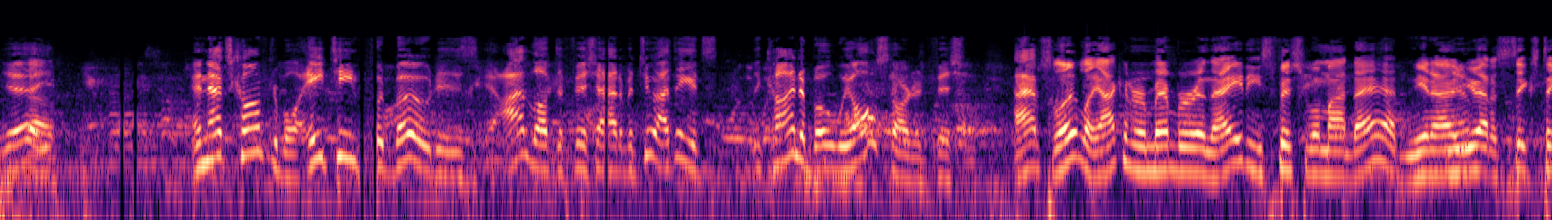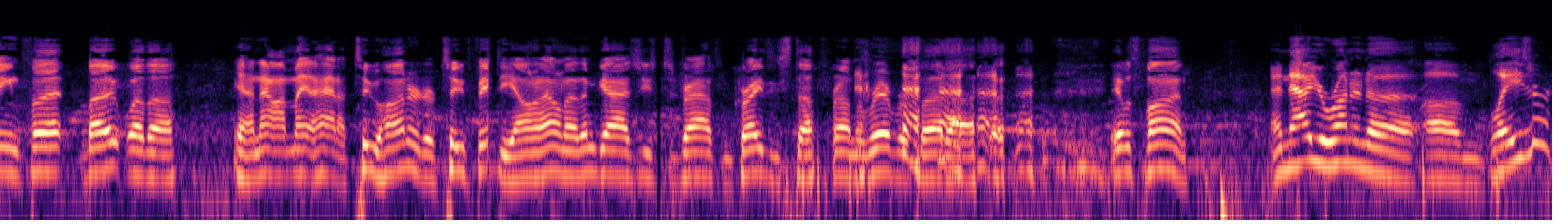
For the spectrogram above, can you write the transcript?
Yeah. So, And that's comfortable. 18 foot boat is, I love to fish out of it too. I think it's the kind of boat we all started fishing. absolutely. I can remember in the 80s fishing with my dad. You know, Yeah. you had a 16 foot boat with a, yeah, now I may have had a 200 or 250 on it. I don't know. Them guys used to drive some crazy stuff around the river, but uh, it was fun. And now you're running a um, Blazer?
